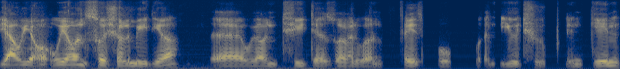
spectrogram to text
yeah, we are we are on social media. Uh, we are on Twitter as well. We're on Facebook, and YouTube, LinkedIn.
